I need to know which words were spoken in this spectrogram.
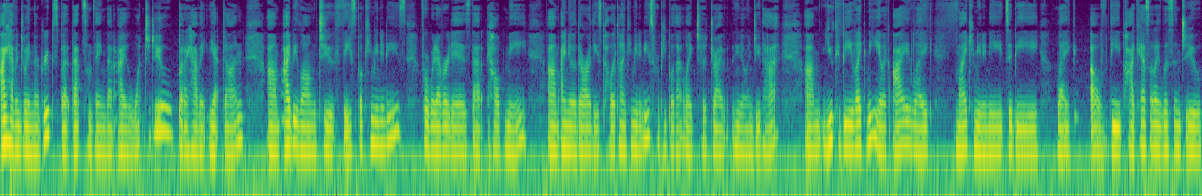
I haven't joined their groups, but that's something that I want to do, but I haven't yet done. Um, I belong to Facebook communities for whatever it is that help me. Um, I know there are these Peloton communities for people that like to drive, you know, and do that. Um, you could be like me. Like, I like my community to be like of the podcasts that I listen to,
